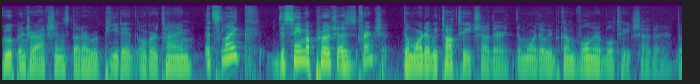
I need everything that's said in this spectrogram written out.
group interactions that are repeated over time. It's like the same approach as friendship. The more that we talk to each other, the more that we become vulnerable to each other, the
